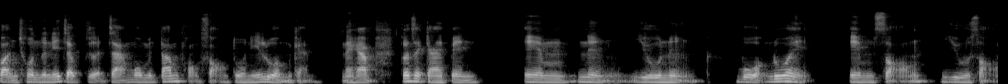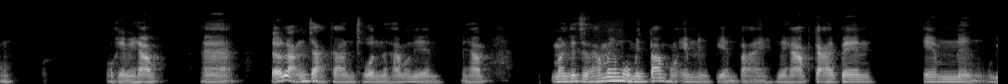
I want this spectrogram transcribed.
ก่อนชนตัวนี้จะเกิดจากโมเมนตัมของ 2 ตัวนี้รวมกันนะครับ ก็จะกลายเป็น m 1 u 1บวกด้วย m 2 u 2โอเคไหมครับอ่าแล้วหลังจากการชนนะครับนักเรียนนะครับ มันก็จะทำให้โมเมนตัมของ m 1เปลี่ยนไปนะครับ กลายเป็น m 1 v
